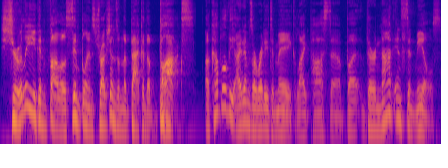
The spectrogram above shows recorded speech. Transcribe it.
Surely you can follow simple instructions on the back of the box. A couple of the items are ready to make, like pasta, but they're not instant meals.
